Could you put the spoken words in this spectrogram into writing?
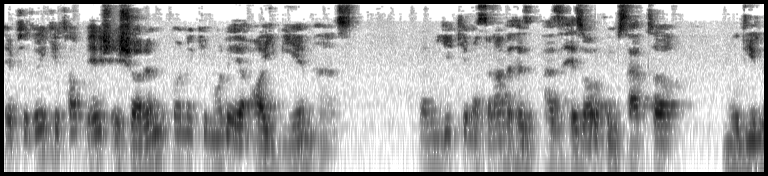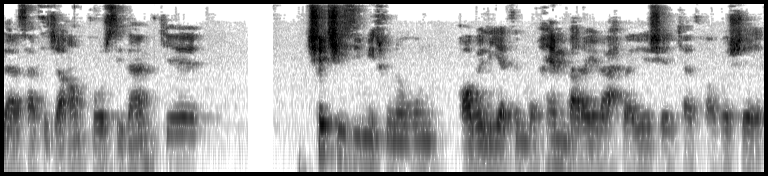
ابتدای کتاب بهش اشاره می‌کنه که مال آی بی ام هست و میگه که مثلا از 1500 تا مدیر در سطح جهان پرسیدند که چه چیزی می‌تونه اون قابلیت مهم برای رهبری شرکت ها باشه؟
